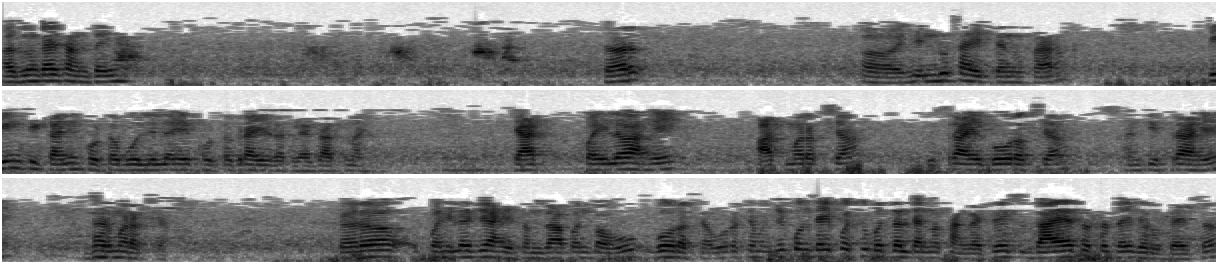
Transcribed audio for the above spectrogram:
अजून काय सांगता येईल? तर हिंदू साहित्यानुसार तीन ठिकाणी खोटं बोललेलं हे खोटं ग्राह्य धरल्या जात नाही. त्यात पहिलं आहे आत्मरक्षा दुसरं आहे गोरक्षा आणि तिसरं आहे धर्मरक्षा. तर पहिलं जे आहे समजा आपण पाहू गोरक्षा. गोरक्षा म्हणजे कोणत्याही पशुबद्दल त्यांना सांगायचं एक गाय तसं तरी धरू द्यायचं.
